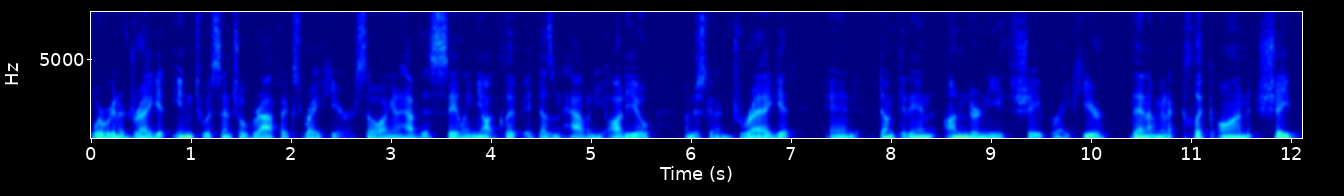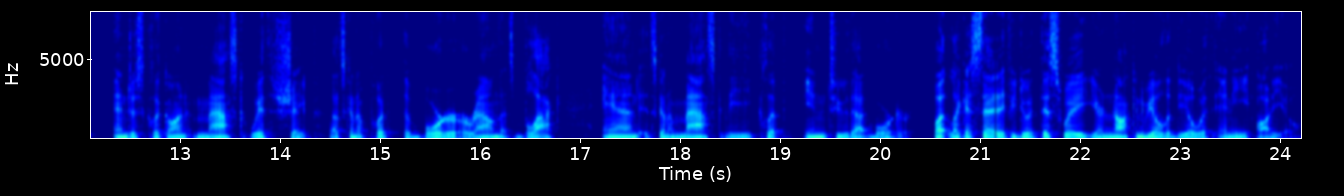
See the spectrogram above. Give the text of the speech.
where we're gonna drag it into Essential Graphics right here. So I'm gonna have this sailing yacht clip. It doesn't have any audio. I'm just gonna drag it and dunk it in underneath shape right here. Then I'm gonna click on shape and just click on mask with shape. That's gonna put the border around that's black and it's gonna mask the clip into that border. But like I said, if you do it this way, you're not gonna be able to deal with any audio.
